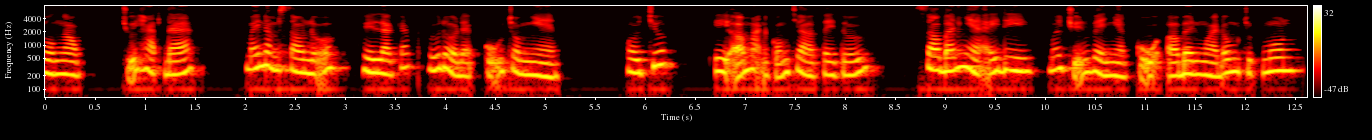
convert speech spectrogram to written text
đồ ngọc, chuỗi hạt đá. Mấy năm sau nữa thì là các thứ đồ đạc cũ trong nhà. Hồi trước, y ở mạnh cũng chào Tây Tứ. Sau bán nhà ấy đi mới chuyển về nhà cũ ở bên ngoài Đông Trực Môn.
